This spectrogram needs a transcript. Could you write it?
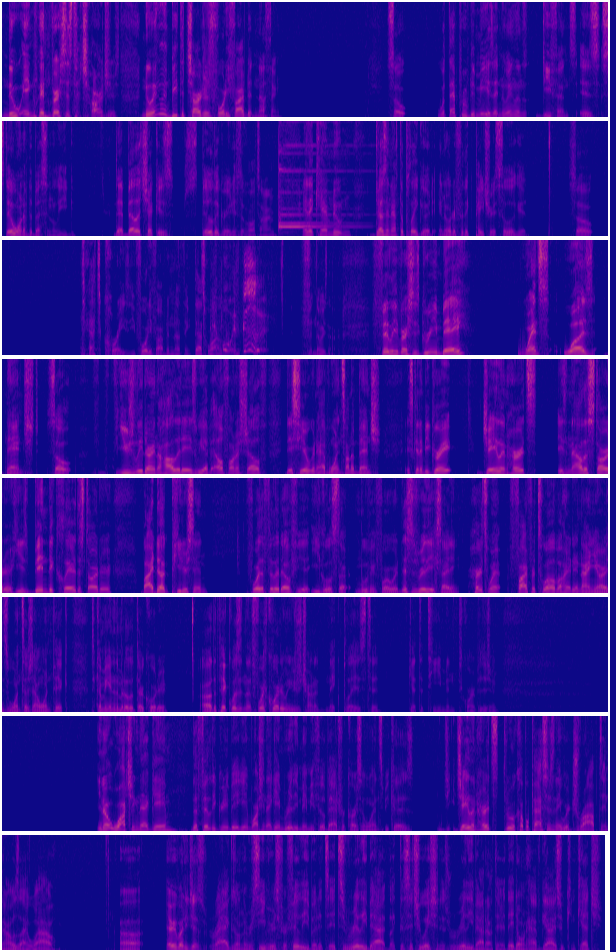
New England versus the Chargers. New England beat the Chargers 45 to nothing. So, what that proved to me is that New England's defense is still one of the best in the league, that Belichick is still the greatest of all time, and that Cam Newton doesn't have to play good in order for the Patriots to look good. So, that's crazy. 45 to nothing. That's wild. Oh, it's good. No, he's not. Philly versus Green Bay. Wentz was benched. So usually during the holidays we have Elf on a shelf. This year we're gonna have Wentz on a bench. It's gonna be great. Jalen Hurts is now the starter. He has been declared the starter by Doug Pederson for the Philadelphia Eagles start moving forward. This is really exciting. Hurts went five for 12, 109 yards, one touchdown, one pick, to coming in in the middle of the third quarter. Uh, the pick was in the fourth quarter when he was trying to make plays to get the team in scoring position. You know, watching that game, the Philly Green Bay game, watching that game really made me feel bad for Carson Wentz because J- Jalen Hurts threw a couple passes and they were dropped, and I was like, wow. Uh, everybody just rags on the receivers for Philly, but it's it's really bad. Like the situation is really bad out there. They don't have guys who can catch.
